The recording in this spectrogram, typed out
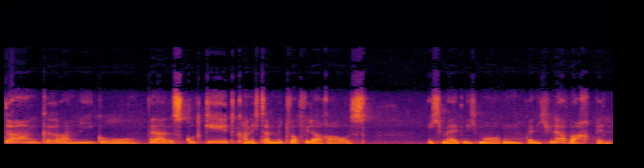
Danke, Amigo. Wenn alles gut geht, kann ich dann Mittwoch wieder raus. Ich melde mich morgen, wenn ich wieder wach bin.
